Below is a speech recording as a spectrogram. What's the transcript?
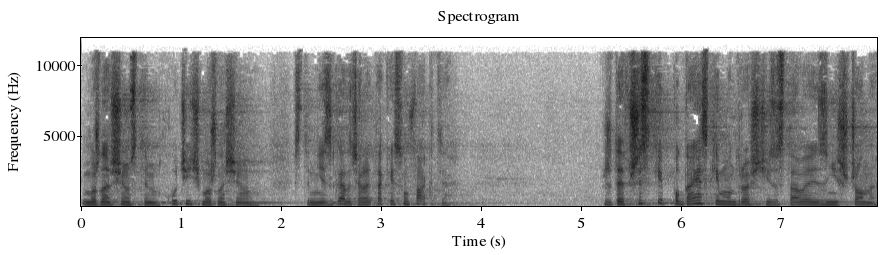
Można się z tym kłócić, można się z tym nie zgadzać, ale takie są fakty. Że te wszystkie pogańskie mądrości zostały zniszczone.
